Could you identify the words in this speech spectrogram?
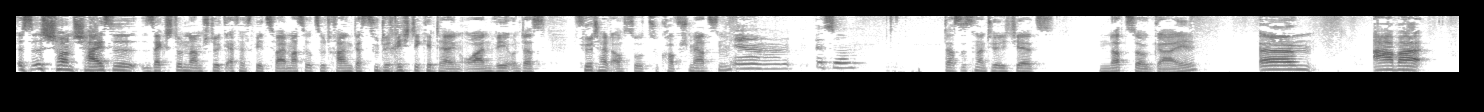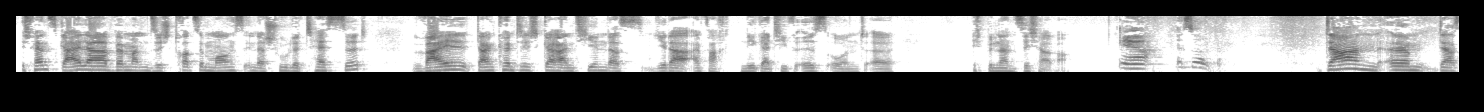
es ist schon scheiße, sechs Stunden am Stück FFP2-Maske zu tragen. Das tut richtig hinter den Ohren weh und das führt halt auch so zu Kopfschmerzen. Ja, Mann. Also, Das ist natürlich jetzt not so geil. Ähm, aber ich fände es geiler, wenn man sich trotzdem morgens in der Schule testet, weil dann könnte ich garantieren, dass jeder einfach negativ ist und äh, ich bin dann sicherer. ja, also, Dann ähm, das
